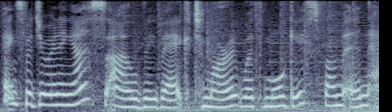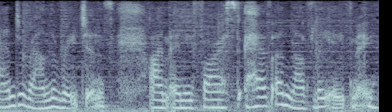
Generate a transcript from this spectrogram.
Thanks for joining us. I will be back tomorrow with more guests from in and around the regions. I'm Amy Forrest. Have a lovely evening.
